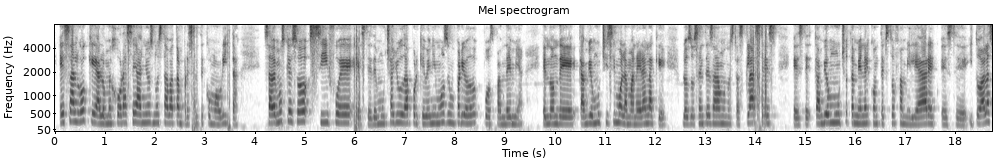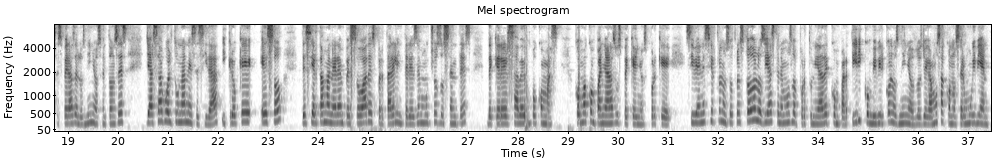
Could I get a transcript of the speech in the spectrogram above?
Es algo que a lo mejor hace años no estaba tan presente como ahorita. Sabemos que eso sí fue este, de mucha ayuda porque venimos de un periodo post pandemia en donde cambió muchísimo la manera en la que los docentes dábamos nuestras clases, este, cambió mucho también el contexto familiar este, y todas las esferas de los niños. Entonces ya se ha vuelto una necesidad y creo que eso de cierta manera empezó a despertar el interés de muchos docentes de querer saber un poco más cómo acompañar a sus pequeños, porque si bien es cierto, nosotros todos los días tenemos la oportunidad de compartir y convivir con los niños, los llegamos a conocer muy bien.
